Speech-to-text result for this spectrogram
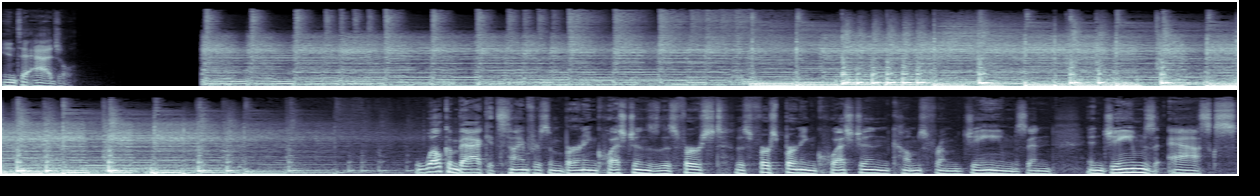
into Agile. Welcome back. It's time for some burning questions. This first this first burning question comes from James, and and James asks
